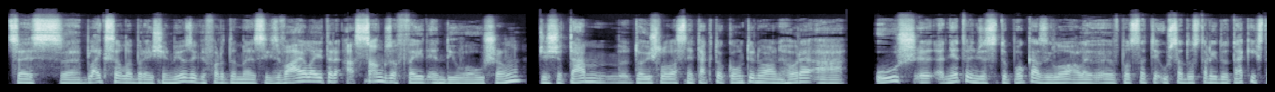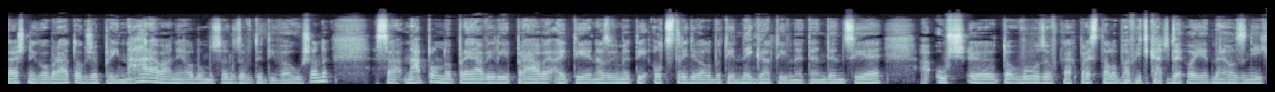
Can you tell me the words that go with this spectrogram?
cez eh, Black Celebration, Music for the Masses, Violator a Songs of Fate and Devotion. Čiže tam to išlo vlastne takto kontinuálne hore a už, e, netvrdím, že sa to pokazilo, ale e, v podstate už sa dostali do takých strašných obrátok, že pri nahrávaní albumu Songs of the Devotion sa naplno prejavili práve aj tie, nazvime tie odstredivé alebo tie negatívne tendencie a už e, to v úvodzovkách prestalo baviť každého jedného z nich,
